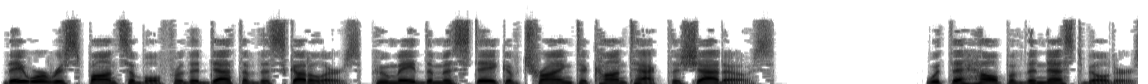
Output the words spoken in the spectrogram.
They were responsible for the death of the scuttlers, who made the mistake of trying to contact the shadows. With the help of the nest builders,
